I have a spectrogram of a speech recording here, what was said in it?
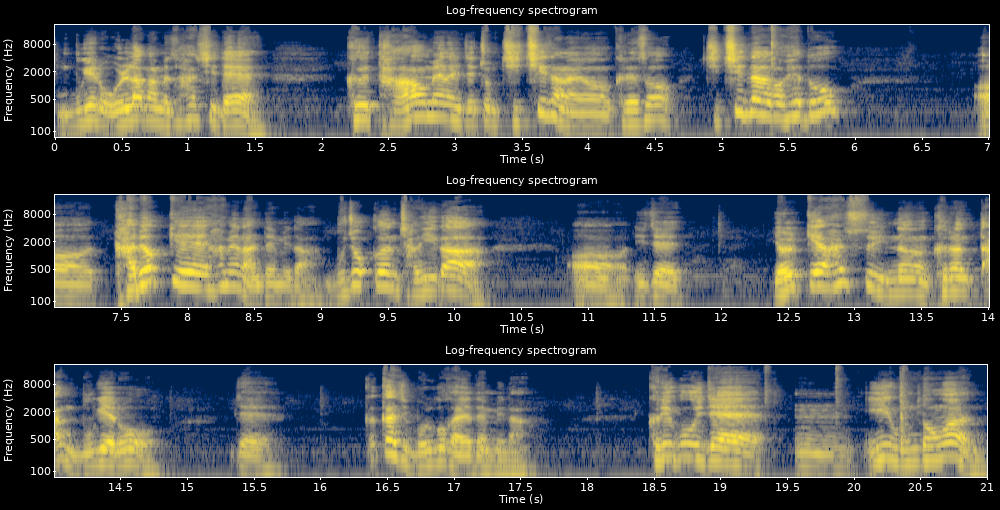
무게로 올라가면서 하시되 그 다음에는 이제 좀 지치잖아요. 그래서 지치다고 해도 어 가볍게 하면 안 됩니다. 무조건 자기가 어 이제 10개 할 수 있는 그런 딱 무게로 이제 끝까지 몰고 가야 됩니다. 그리고 이제 음, 이 운동은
